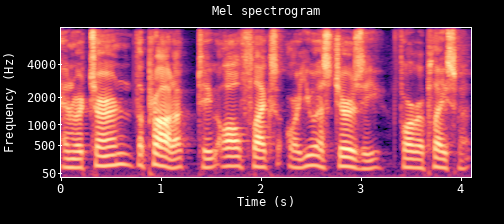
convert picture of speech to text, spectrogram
and return the product to Allflex or US Jersey for replacement.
